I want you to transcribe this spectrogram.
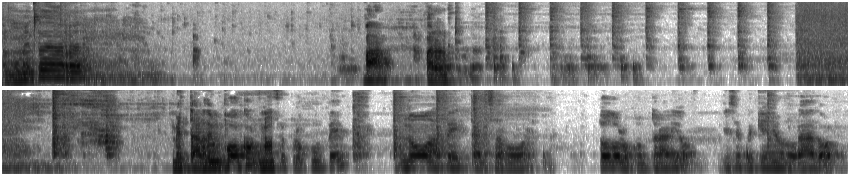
al momento de agarrar, va para el otro lado. Me tardé un poco, no se preocupen, no afecta el sabor, todo lo contrario, ese pequeño dorado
